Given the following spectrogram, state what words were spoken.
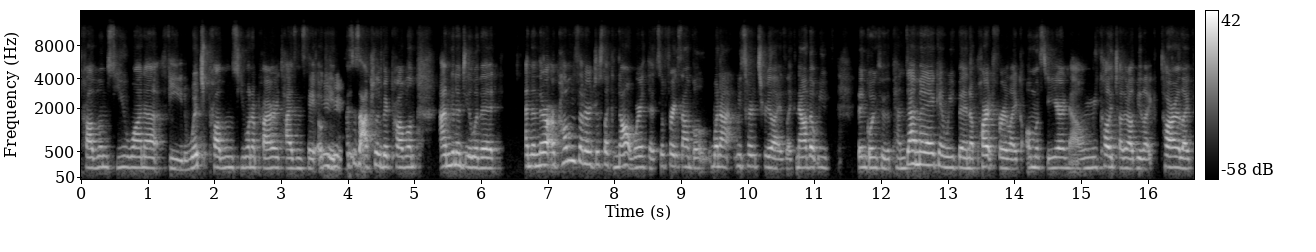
problems you want to feed, which problems you want to prioritize and say, okay, mm-hmm. this is actually a big problem. I'm going to deal with it. And then there are problems that are just like not worth it. So, for example, when I, we started to realize, like, now that we've been going through the pandemic and we've been apart for like almost a year now, and we call each other, I'll be like, Tara, like,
